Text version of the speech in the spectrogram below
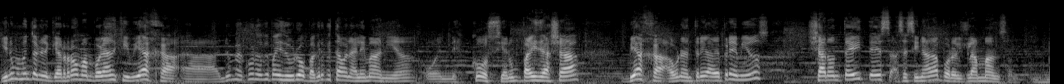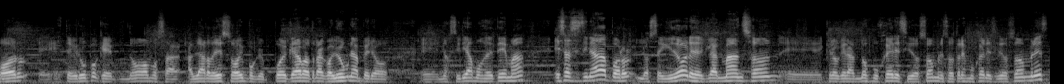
Y en un momento en el que Roman Polanski viaja a. No me acuerdo qué país de Europa, creo que estaba en Alemania o en Escocia, en un país de allá, viaja a una entrega de premios Sharon Tate es asesinada por el clan Manson, por eh, este grupo que no vamos a hablar de eso hoy porque puede quedar otra columna, pero eh, nos iríamos de tema. Es asesinada por los seguidores del clan Manson, eh, creo que eran dos mujeres y dos hombres, o tres mujeres y dos hombres.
